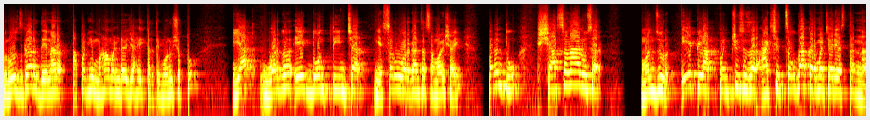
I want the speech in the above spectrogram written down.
रोजगार देणार आपण हे महामंडळ जे आहे तर ते म्हणू शकतो. यात वर्ग एक दोन तीन चार या सर्व वर्गांचा समावेश आहे. परंतु शासनानुसार मंजूर एक लाख पंचवीस हजार आठशे चौदा कर्मचारी असताना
